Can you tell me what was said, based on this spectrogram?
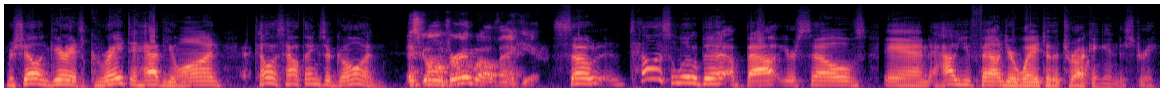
Michelle and Gary, it's great to have you on. Tell us how things are going. It's going very well, thank you. So, tell us a little bit about yourselves and how you found your way to the trucking industry.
